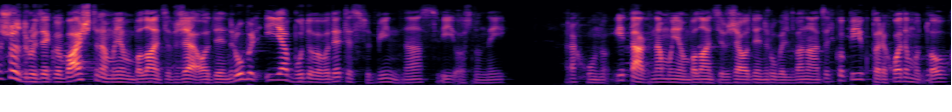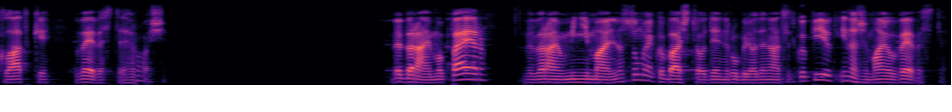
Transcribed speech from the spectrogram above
Ну що ж, друзі, як ви бачите, на моєму балансі вже 1 рубль, і я буду виводити собі на свій основний рахунок. І так, на моєму балансі вже 1 рубль 12 копійок. Переходимо до вкладки Вивести гроші. Вибираємо Payer, вибираємо мінімальну суму, як ви бачите, 1 рубль 11 копійок і нажимаю Вивести.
